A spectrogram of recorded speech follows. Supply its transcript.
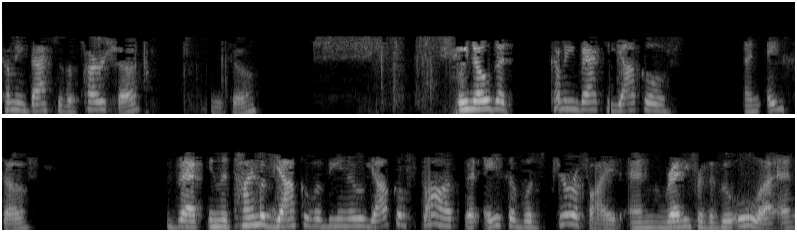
coming back to the Parsha, we go. We know that coming back to Yaakov and Esav, that in the time of Yaakov Avinu, Yaakov thought that Esav was purified and ready for the Geula, and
